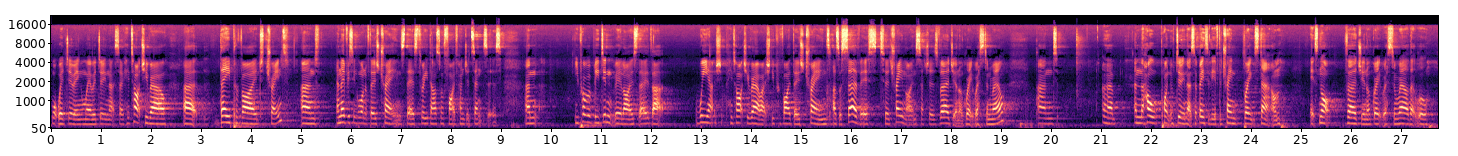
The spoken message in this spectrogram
what we're doing and where we're doing that. So Hitachi Rail, uh, they provide trains, and and every single one of those trains, there's 3,500 sensors, and you probably didn't realise, though, that we actually, Hitachi Rail actually provide those trains as a service to train lines such as Virgin or Great Western Rail. And, uh, and the whole point of doing that, so basically, if the train breaks down, it's not Virgin or Great Western Rail that will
